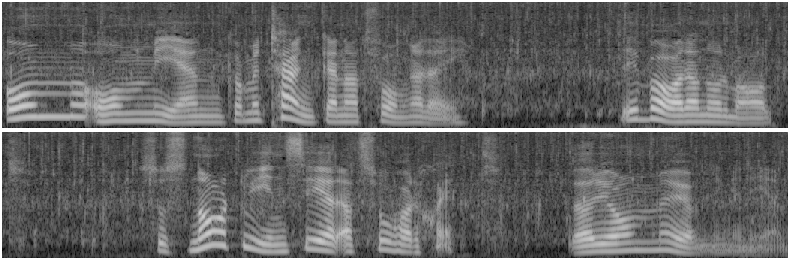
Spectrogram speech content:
Om och om igen kommer tankarna att fånga dig. Det är bara normalt. Så snart du inser att så har skett, börja om med övningen igen.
